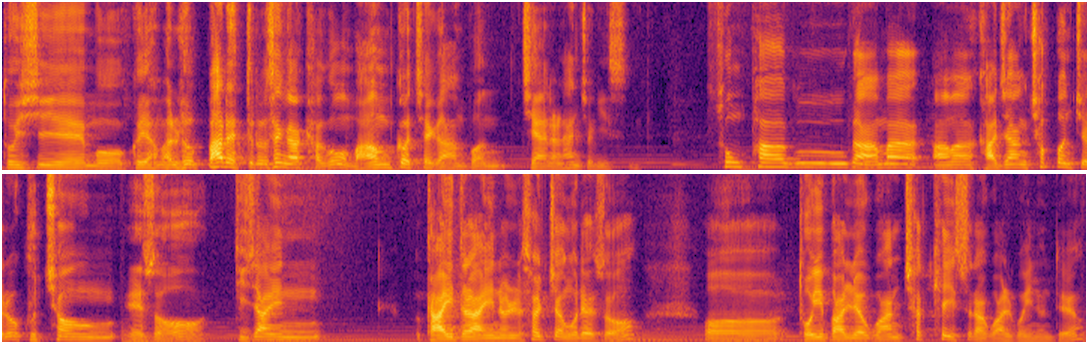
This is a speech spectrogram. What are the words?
도시의 뭐 그야말로 파레트로 생각하고 마음껏 제가 한번 제안을 한 적이 있습니다. 송파구가 아마 아마 가장 첫 번째로 구청에서 디자인 가이드라인을 설정을 해서 어, 도입하려고 한 첫 케이스라고 알고 있는데요.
